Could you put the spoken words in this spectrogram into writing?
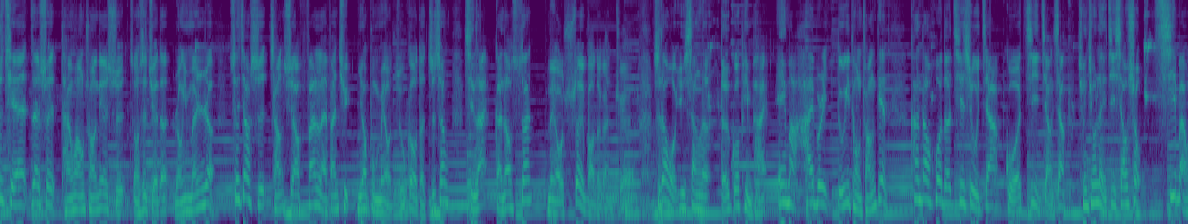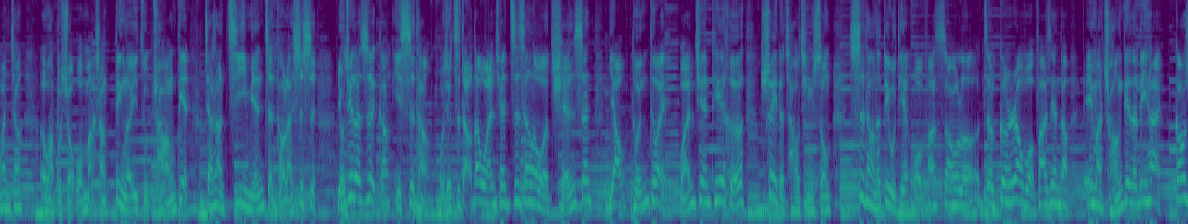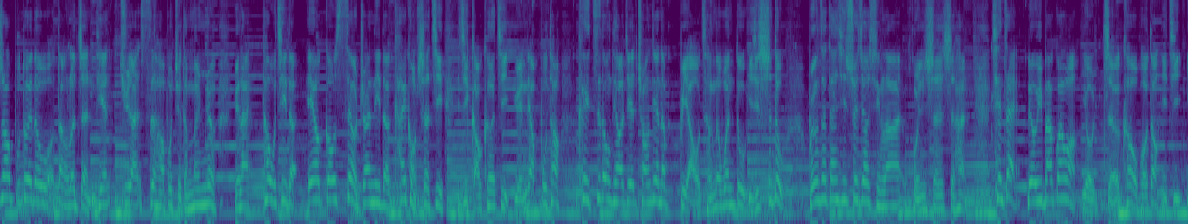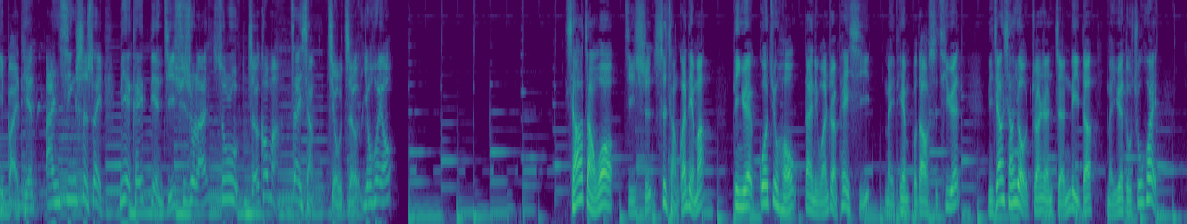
之前在睡弹簧床垫时，总是觉得容易闷热，睡觉时常需要翻来翻去，腰部没有足够的支撑，醒来感到酸，没有睡饱的感觉。直到我遇上了德国品牌 Emma Hybrid 独一桶床垫，看到获得七十五家国际奖项，全球累计销售七百万张，二话不说，我马上订了一组床垫，加上记忆棉枕头来试试。有趣的是，刚一试躺，我就知道它完全支撑了我全身，腰、臀、腿完全贴合，睡得超轻松。试躺的第五天，我发烧了，这更让我发现到 Emma 床垫的厉害。高烧不对的我，躺了整天，居然丝毫不觉得闷热。原来透气的 AirgoCell 专利的开孔设计，以及高科技原料布套，可以自动调节床垫的表层的温度以及湿度。不用再担心睡觉醒来浑身是汗。现在六一八官网有折扣活动以及一百天安心试睡，你也可以点击叙述栏输入折扣码，再享九折优惠哦。想要掌握即时市场观点吗？订阅郭俊宏带你玩转配息，每天不到十七元，你将享有专人整理的每月读书会、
